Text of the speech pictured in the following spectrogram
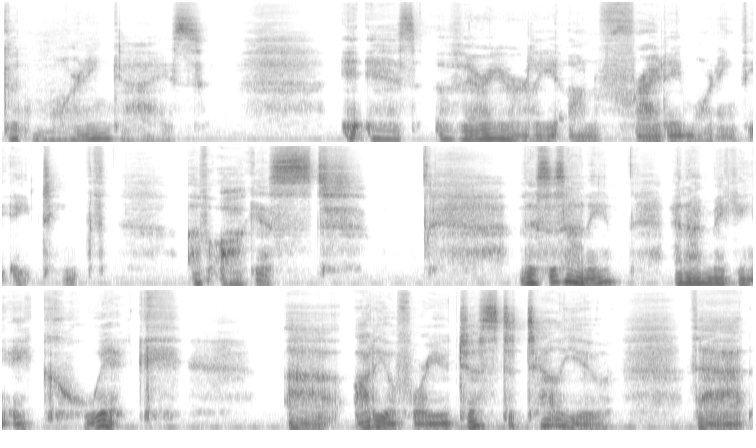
Good morning, guys. It is very early on Friday morning, the 18th of August. This is Honey, and I'm making a quick uh, audio for you just to tell you that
